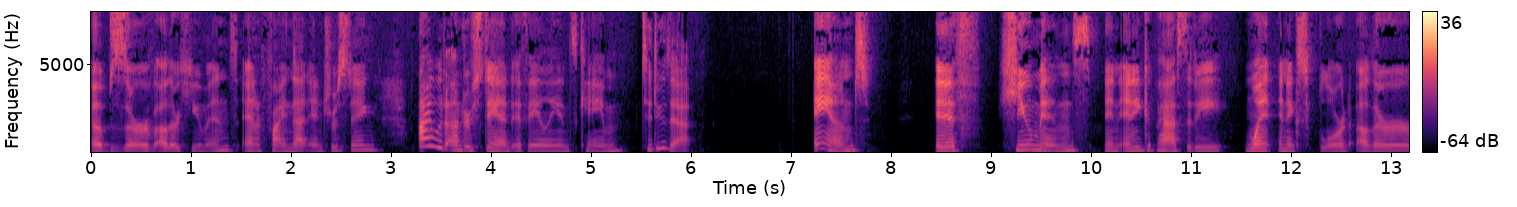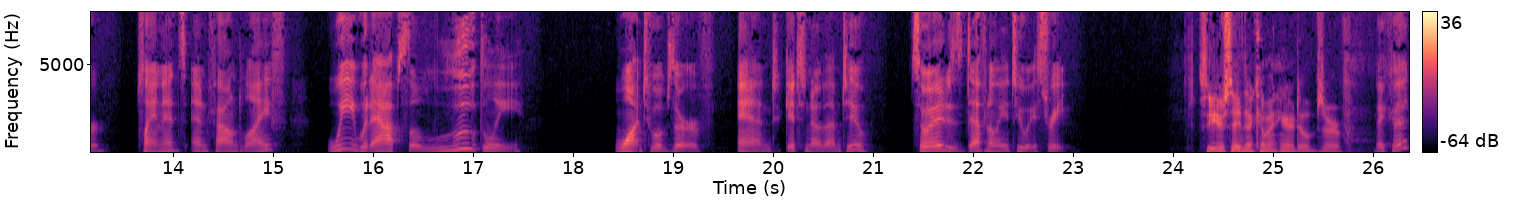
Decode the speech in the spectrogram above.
observe other humans and find that interesting, I would understand if aliens came to do that. And if humans in any capacity went and explored other planets and found life, we would absolutely want to observe and get to know them too. So it is definitely a two way street. So you're saying they're coming here to observe They could.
